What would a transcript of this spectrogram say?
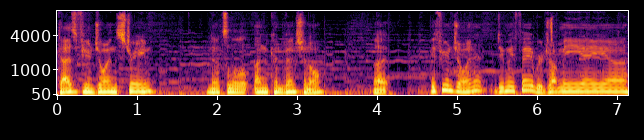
Guys, if you're enjoying the stream, I know it's a little unconventional, but if you're enjoying it, do me a favor, drop me a, uh,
